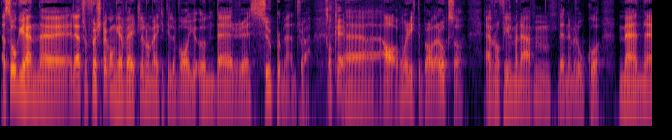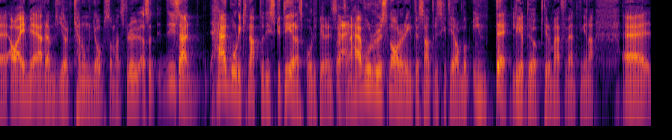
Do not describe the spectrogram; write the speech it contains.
Jag såg ju henne, eller jag tror första gången jag verkligen har märkt till det var ju under eh, Superman tror jag. Okej. Eh, ja, hon är riktigt bra där också. Även om filmen är, hmm, den är väl OK. Men eh, ja, Amy Adams gör ett kanonjobb som hans fru. Alltså, det är ju så här, här går det knappt att diskutera skådespelarinsatserna. Här vore det snarare intressant att diskutera om de inte levde upp till de här förväntningarna. Eh,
